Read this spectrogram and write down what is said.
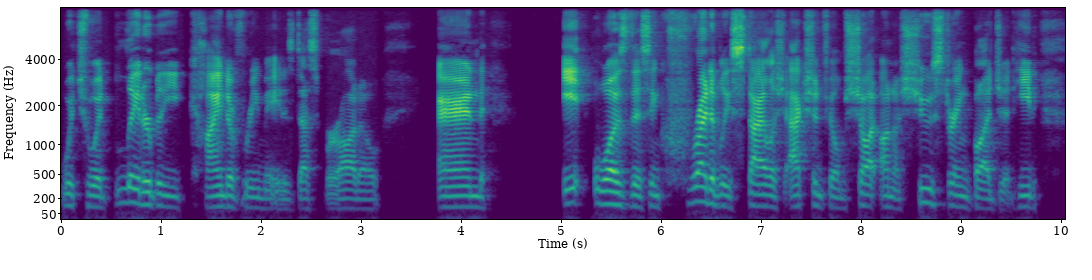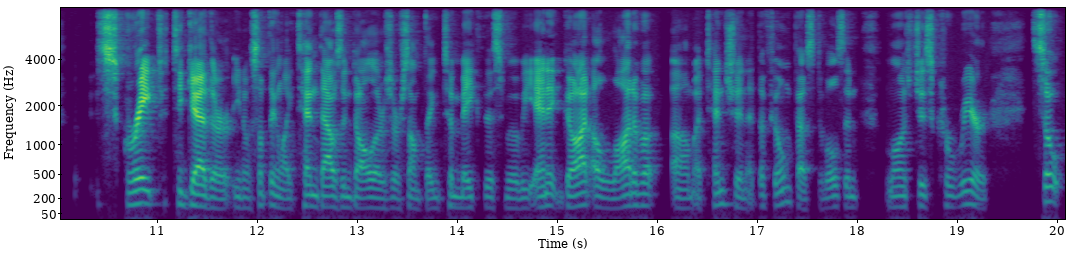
which would later be kind of remade as Desperado. And it was this incredibly stylish action film shot on a shoestring budget. He'd scraped together, you know, something like ten thousand dollars or something to make this movie, and it got a lot of um, attention at the film festivals and launched his career. So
